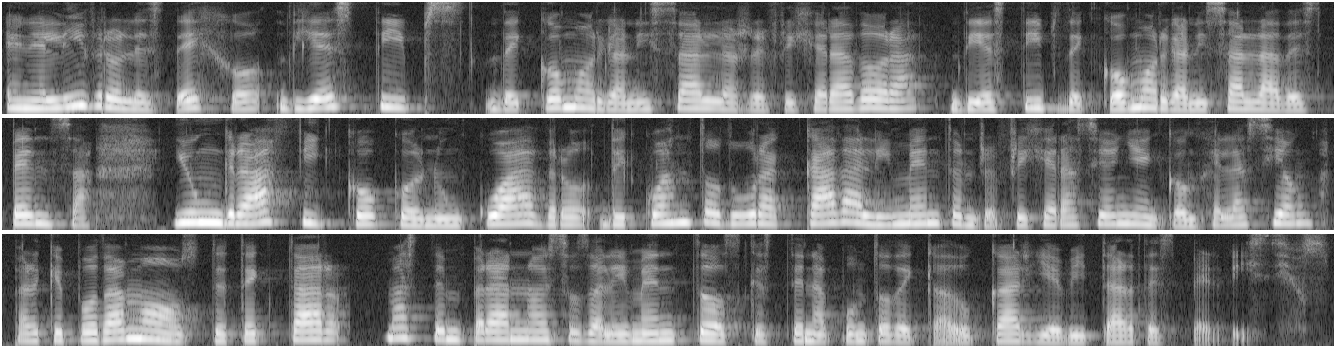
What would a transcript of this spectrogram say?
En el libro les dejo 10 tips de cómo organizar la refrigeradora, 10 tips de cómo organizar la despensa y un gráfico con un cuadro de cuánto dura cada alimento en refrigeración y en congelación para que podamos detectar más temprano esos alimentos que estén a punto de caducar y evitar desperdicios.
